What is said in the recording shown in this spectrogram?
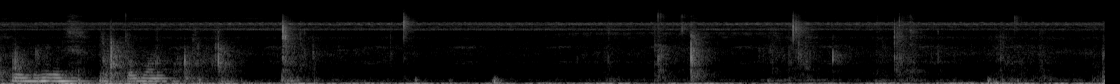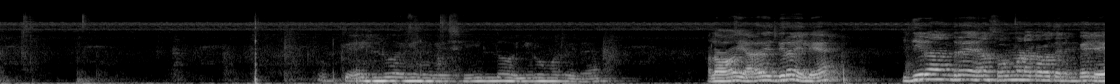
ಸೊ ಗೈಸ್ ಮಾಡಿ ಇಲ್ಲೂ ಆಗಿದೆ ಗೈಸ್, ಇಲ್ಲೂ ಈ ರೂಮಲ್ಲೂ ಇದೆ. ಹಲೋ ಯಾರಾದ್ರು ಇದ್ದೀರಾ ಇಲ್ಲಿ? ಇದ್ದೀರಾ ಅಂದರೆ ಏನೋ ಸೌಂಡ್ ಮಾಡೋಕ್ಕಾಗುತ್ತೆ ನಿಮ್ಮ ಕೈಲಿ?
